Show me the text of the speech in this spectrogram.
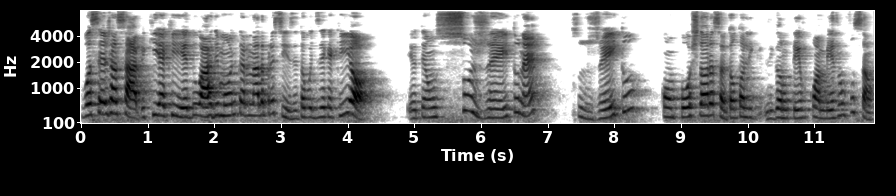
você já sabe que aqui Eduardo e Mônica nada precisa. Então, vou dizer que aqui, ó, eu tenho um sujeito, né? Sujeito composto da oração. Então, estou ligando o termo com a mesma função.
